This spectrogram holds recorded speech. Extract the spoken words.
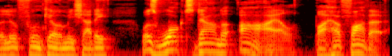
Olufunke Omisore, was walked down the aisle by her father.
